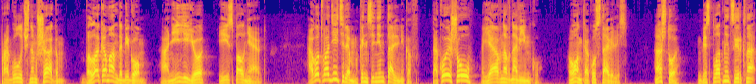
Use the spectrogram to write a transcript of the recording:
прогулочным шагом. Была команда бегом, они ее и исполняют. А вот водителям континентальников такое шоу явно в новинку. Вон как уставились. А что, бесплатный цирк на...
